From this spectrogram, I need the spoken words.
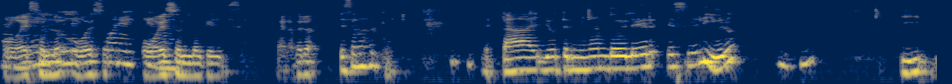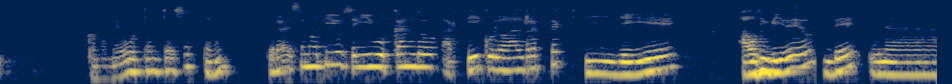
O Ahí, eso, es él- lo, él o, eso, o eso es lo que dice. Bueno, pero ese no es el punto. Estaba yo terminando de leer ese libro Ujú. y como me gustan todos esos temas, por ese motivo seguí buscando artículos al respecto y llegué a un video de una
